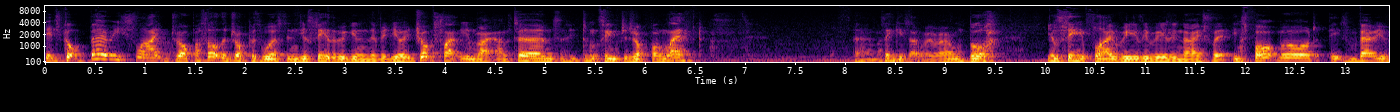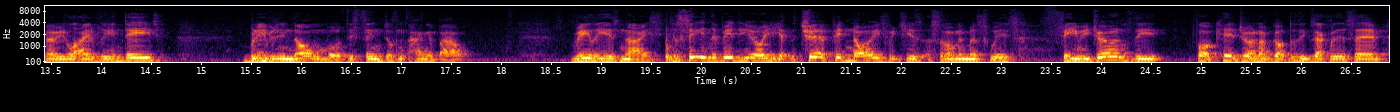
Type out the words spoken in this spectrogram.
It's got very slight drop. I thought the drop was worse than you'll see at the beginning of the video. It drops slightly in right hand turns. It doesn't seem to drop on left. Um, I think it's that way around, but you'll see it fly really really nicely. In sport mode it's very very lively indeed. But even in normal mode this thing doesn't hang about. Really is nice. You'll see in the video you get the chirping noise which is synonymous with FIMI drones the 4k drone I've got does exactly the same.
